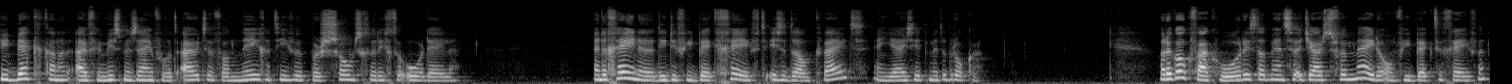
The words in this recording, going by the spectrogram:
Feedback kan een eufemisme zijn voor het uiten van negatieve persoonsgerichte oordelen. En degene die de feedback geeft, is het dan kwijt en jij zit met de brokken. Wat ik ook vaak hoor is dat mensen het juist vermijden om feedback te geven,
